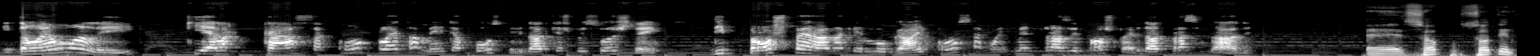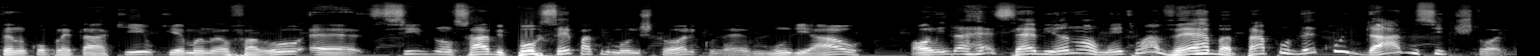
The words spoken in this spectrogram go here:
Então é uma lei que ela caça completamente a possibilidade que as pessoas têm de prosperar naquele lugar e, consequentemente, trazer prosperidade para a cidade. É, só, só tentando completar aqui o que Emanuel falou, é, se não sabe, por ser patrimônio histórico né, mundial, a Olinda recebe anualmente uma verba para poder cuidar do sítio histórico.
